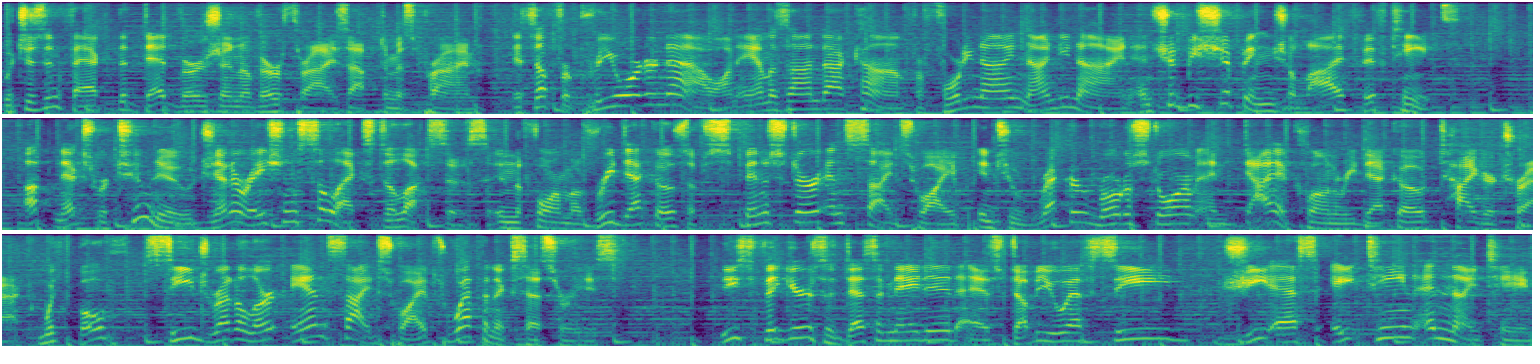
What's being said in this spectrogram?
which is in fact the dead version of Earthrise Optimus Prime. It's up for pre order now on Amazon.com for $49.99 and should be shipping July 15th. Up next were two new Generation Selects Deluxes in the form of redecos of Spinister and Sideswipe into Wrecker Rotorstorm and Diaclone redeco Tiger Track, with both Siege Red Alert and Sideswipe's weapon accessories. These figures are designated as WFC, GS 18, and 19,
